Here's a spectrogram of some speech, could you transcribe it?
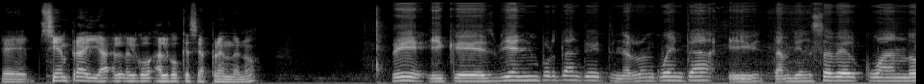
Eh, siempre hay algo, algo que se aprende, ¿no? Sí, y que es bien importante tenerlo en cuenta y también saber cuándo,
